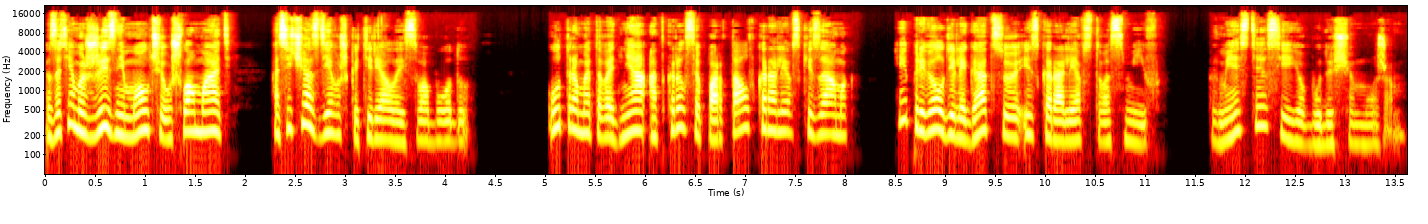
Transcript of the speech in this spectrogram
затем из жизни молча ушла мать, а сейчас девушка теряла и свободу. Утром этого дня открылся портал в Королевский замок и привел делегацию из королевства Смиф вместе с ее будущим мужем.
